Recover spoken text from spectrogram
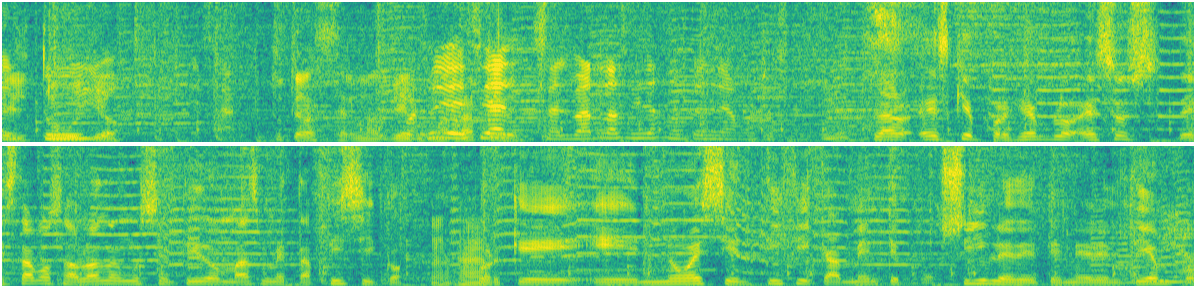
el, el tuyo. tuyo. Exacto. Tú te vas a hacer más Por viejo, eso más yo decía, rápido. salvar las vidas no tendría mucho sentido. Claro, es que, por ejemplo, eso es- estamos hablando en un sentido más metafísico, Ajá. porque eh, no es científicamente posible detener el tiempo.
